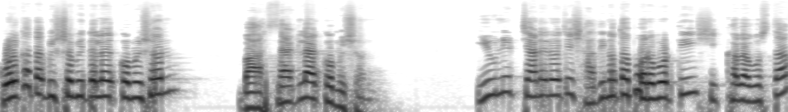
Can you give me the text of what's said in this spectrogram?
কলকাতা বিশ্ববিদ্যালয়ের কমিশন বা স্যাডলার কমিশন। ইউনিট চারে রয়েছে স্বাধীনতা পরবর্তী শিক্ষা ব্যবস্থা।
